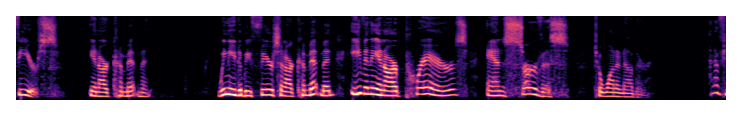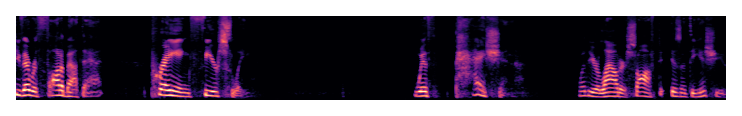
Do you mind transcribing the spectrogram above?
fierce in our commitment. We need to be fierce in our commitment, even in our prayers and service to one another. I don't know if you've ever thought about that. Praying fiercely with passion. Whether you're loud or soft isn't the issue.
